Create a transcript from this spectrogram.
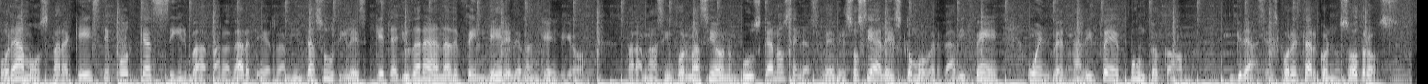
Oramos para que este podcast sirva para darte herramientas útiles que te ayudarán a defender el Evangelio. Para más información, búscanos en las redes sociales como Verdad y Fe o en verdadyfe.com. Gracias por estar con nosotros.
